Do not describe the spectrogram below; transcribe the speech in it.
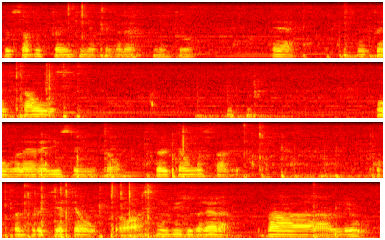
foi só do tanque, né, que a galera comentou. É, o tanque tá osso. Bom, galera, é isso aí então. Espero que tenham gostado. Vou ficando por aqui até o próximo vídeo, galera. Valeu!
